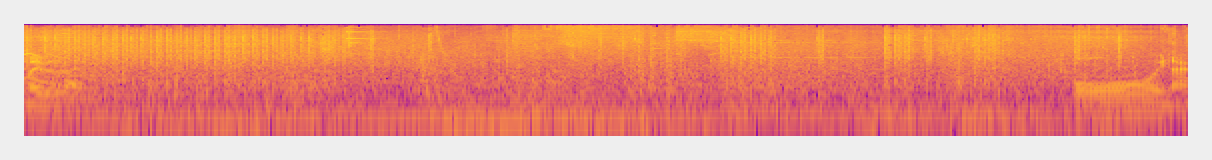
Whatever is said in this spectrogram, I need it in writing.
ไม่เป็นไร อ้ยนะ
